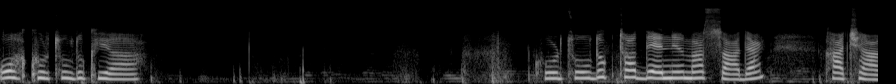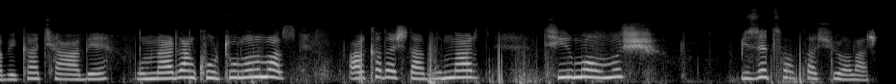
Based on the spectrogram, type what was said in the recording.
Oh kurtulduk ya. Kurtulduk da denilmez zaten. Kaç abi kaç abi. Bunlardan kurtululmaz. Arkadaşlar bunlar team olmuş. Bize ta taşıyorlar.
